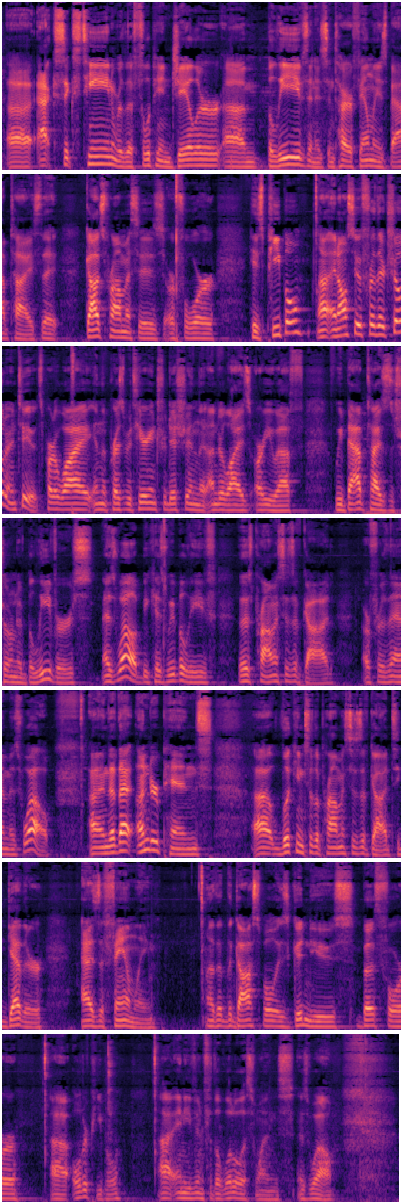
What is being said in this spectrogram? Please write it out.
Uh, Acts 16, where the Philippian jailer um, believes and his entire family is baptized, that God's promises are for his people uh, and also for their children, too. It's part of why, in the Presbyterian tradition that underlies RUF, we baptize the children of believers as well, because we believe those promises of God are for them as well. Uh, and that that underpins uh, looking to the promises of God together as a family uh, that the gospel is good news both for uh, older people uh, and even for the littlest ones as well.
